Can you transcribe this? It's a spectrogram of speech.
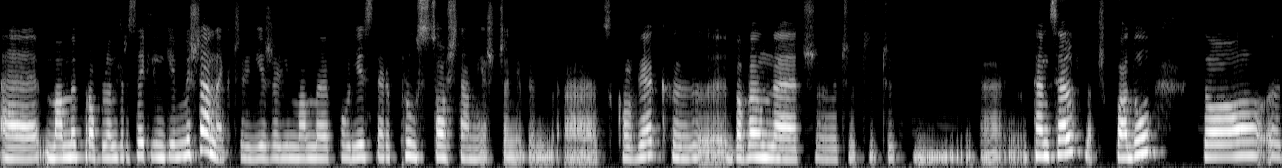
E, Mamy problem z recyklingiem mieszanek, czyli jeżeli mamy poliester plus coś tam jeszcze, nie wiem, e, cokolwiek, e, bawełnę czy, czy, czy, czy e, tencel dla przykładu, to e,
